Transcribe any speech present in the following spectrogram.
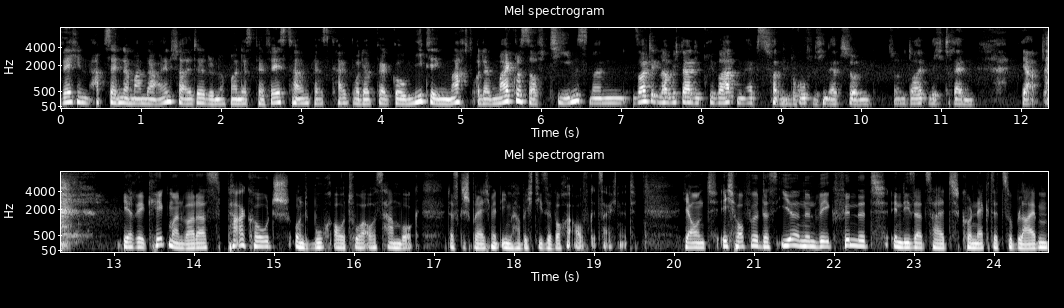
welchen Absender man da einschaltet und ob man das per FaceTime, per Skype oder per Go-Meeting macht oder Microsoft Teams. Man sollte, glaube ich, da die privaten Apps von den beruflichen Apps schon, schon deutlich trennen. Ja. Erik Hegmann war das, Paarcoach und Buchautor aus Hamburg. Das Gespräch mit ihm habe ich diese Woche aufgezeichnet. Ja, und ich hoffe, dass ihr einen Weg findet, in dieser Zeit connected zu bleiben.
